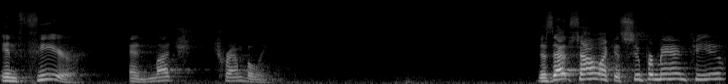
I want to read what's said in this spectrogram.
in fear, and much trembling. Does that sound like a Superman to you?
